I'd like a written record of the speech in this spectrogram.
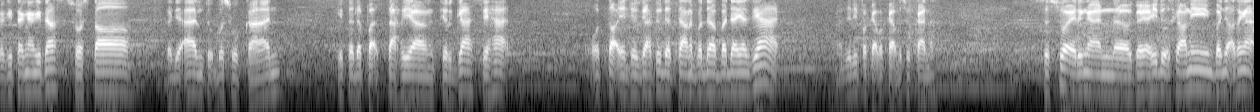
kaki tangan kita swasta kerajaan untuk bersukan. Kita dapat staf yang cergas sihat. Otak yang cergas tu datang daripada badan yang sihat. Ha, jadi pakat-pakat bersukan lah. sesuai dengan uh, gaya hidup sekarang ni banyak sangat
